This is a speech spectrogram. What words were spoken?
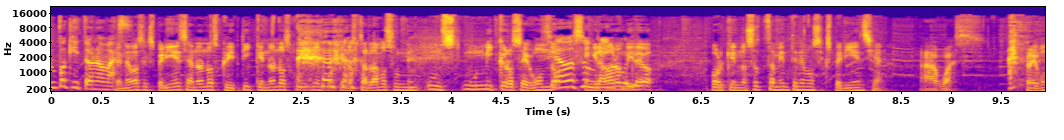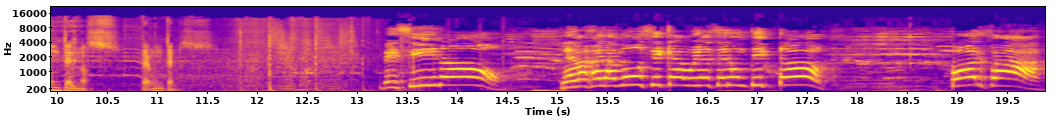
Un poquito nomás. Tenemos experiencia, no nos critiquen, no nos juzguen porque nos tardamos un, un- un microsegundo Seamos un en grabar un video. Porque nosotros también tenemos experiencia. Aguas. Pregúntenos, pregúntenos. ¡Vecino! ¡Le baja la música! ¡Voy a hacer un TikTok! ¡Porfa!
